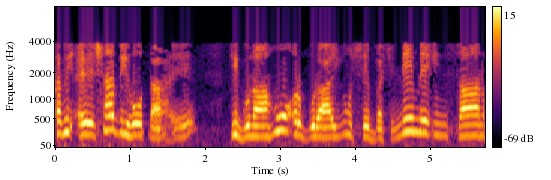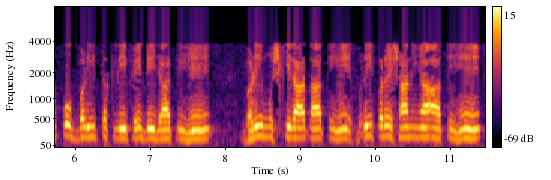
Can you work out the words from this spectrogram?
کبھی ایسا بھی ہوتا ہے کہ گناہوں اور برائیوں سے بچنے میں انسان کو بڑی تکلیفیں دی جاتی ہیں، بڑی مشکلات آتی ہیں، بڑی پریشانیاں آتی ہیں۔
